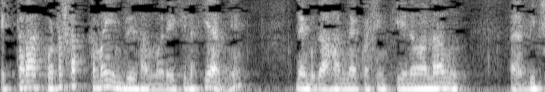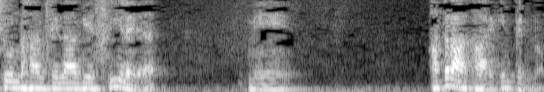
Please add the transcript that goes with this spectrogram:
එක්තරා කොටසක් තමයි ඉන්ද්‍රිය සංවරය කියලා කියන්නේ. දැන් උදාහරණයක් වශයෙන් කියනවා නම් භික්ෂුන් වහන්සේලාගේ සීලය මේ හතර ආකාරයකින් පෙන්වනවා.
